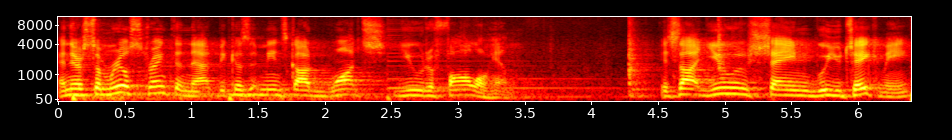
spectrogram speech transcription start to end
And there's some real strength in that because it means God wants you to follow Him. It's not you saying, Will you take me?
